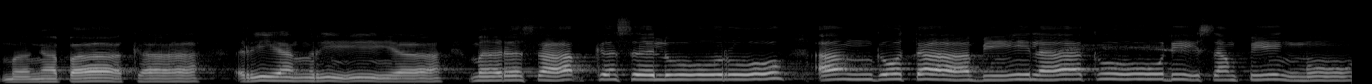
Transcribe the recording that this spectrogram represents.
Mengapakah riang ria meresap ke seluruh anggota bila ku di sampingmu?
